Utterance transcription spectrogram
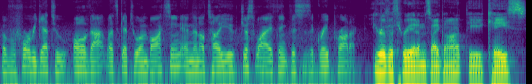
but before we get to all of that, let's get to unboxing and then I'll tell you just why I think this is a great product. Here are the three items I got, the case,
